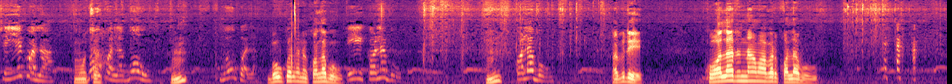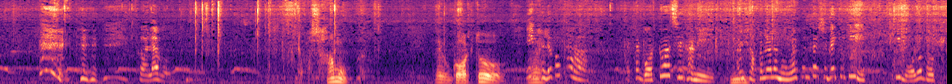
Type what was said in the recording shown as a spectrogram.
সেই কলা। মোচা। কলা বউ। হুম? বউ কলা। বউ কলা না কলা বউ? এই কলা বউ। হুম? কলা বউ। ভাবি রে কলার নাম আবার কলা বউ। কলা বউ। শামুক দেখো গর্ত। এই ভালো কথা। একটা গর্ত আছে এখানে। আমি সকালবেলা নোংরা ফেলতে এসে দেখি কি কি বড় গর্ত।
